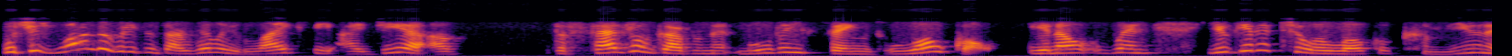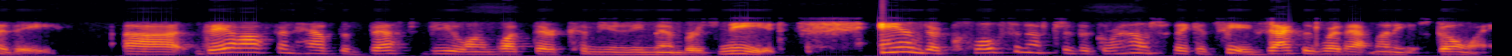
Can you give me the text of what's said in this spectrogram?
which is one of the reasons I really like the idea of the federal government moving things local. You know, when you get it to a local community, uh, they often have the best view on what their community members need. And they're close enough to the ground so they can see exactly where that money is going.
